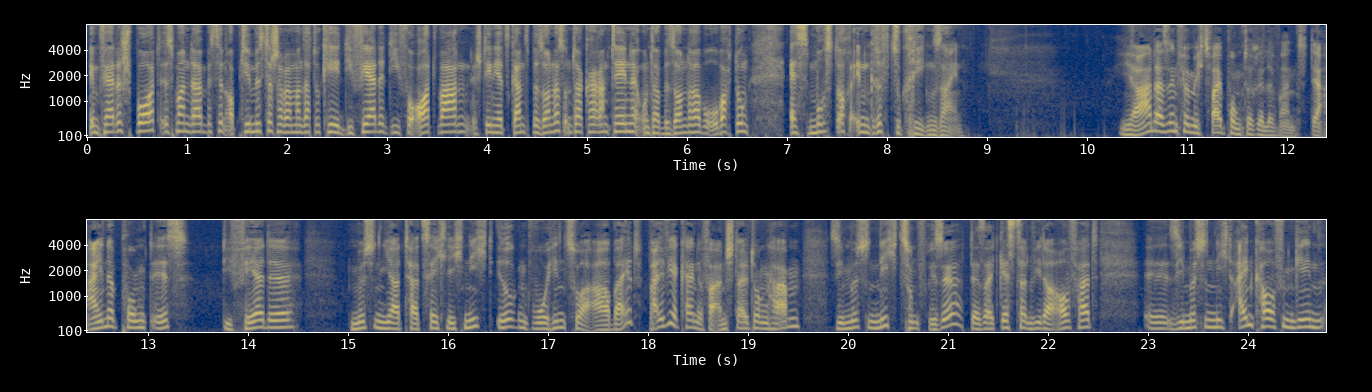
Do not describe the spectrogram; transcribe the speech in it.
Im Pferdesport ist man da ein bisschen optimistischer, weil man sagt, okay, die Pferde, die vor Ort waren, stehen jetzt ganz besonders unter Quarantäne, unter besonderer Beobachtung. Es muss doch in den Griff zu kriegen sein. Ja, da sind für mich zwei Punkte relevant. Der eine Punkt ist, die Pferde müssen ja tatsächlich nicht irgendwo hin zur Arbeit, weil wir keine Veranstaltungen haben. Sie müssen nicht zum Friseur, der seit gestern wieder auf hat. Äh, sie müssen nicht einkaufen gehen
